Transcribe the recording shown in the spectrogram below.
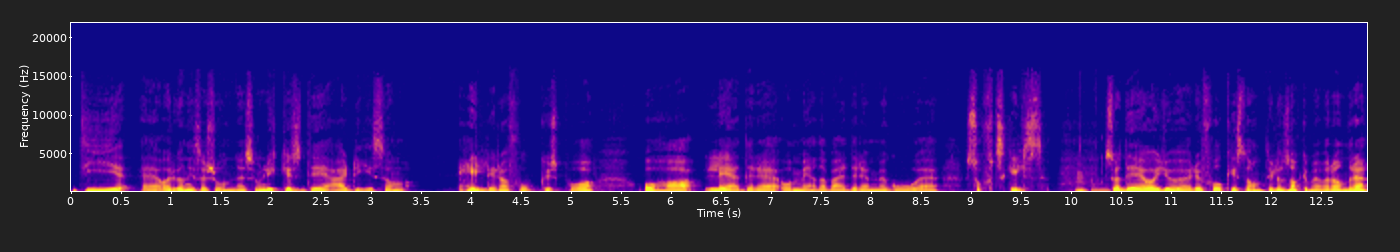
de eh, organisasjonene som lykkes, det er de som heller har fokus på å ha ledere og medarbeidere med gode soft skills. -hmm. Så det å gjøre folk i stand til å snakke med hverandre,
